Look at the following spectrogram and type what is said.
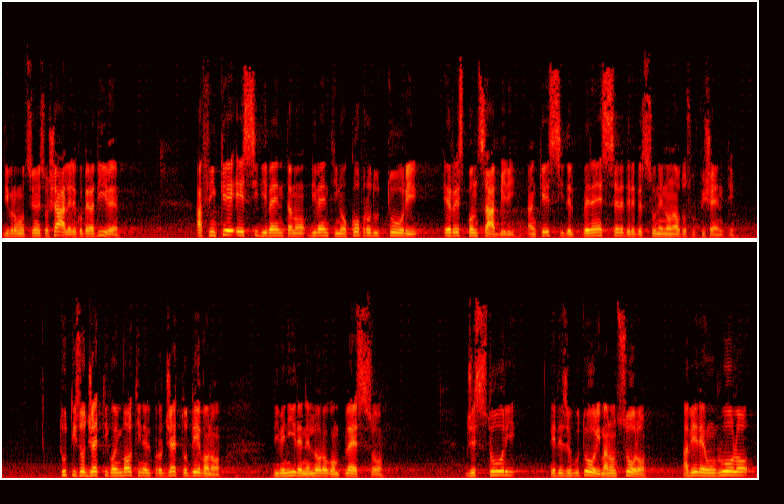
di promozione sociale, le cooperative, affinché essi diventino coproduttori e responsabili anch'essi del benessere delle persone non autosufficienti. Tutti i soggetti coinvolti nel progetto devono divenire nel loro complesso gestori ed esecutori, ma non solo, avere un ruolo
